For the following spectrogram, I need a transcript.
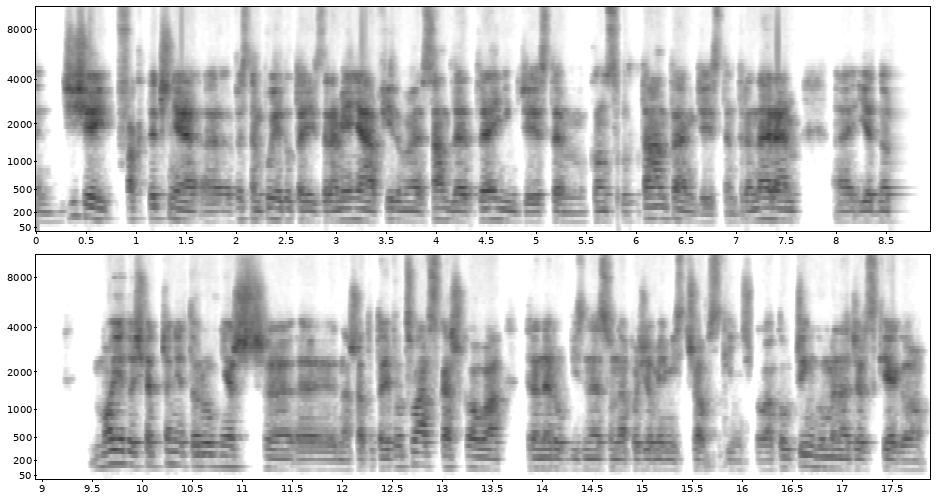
Dzisiaj faktycznie e, występuję tutaj z ramienia firmy Sandler Training, gdzie jestem konsultantem, gdzie jestem trenerem. E, jedno Moje doświadczenie to również nasza tutaj wrocławska szkoła trenerów biznesu na poziomie mistrzowskim, szkoła coachingu menedżerskiego,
